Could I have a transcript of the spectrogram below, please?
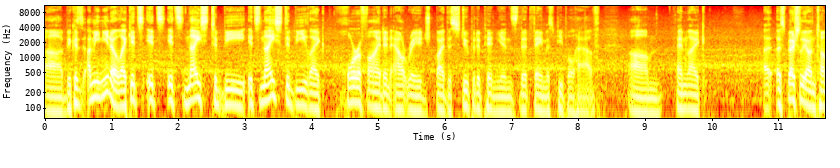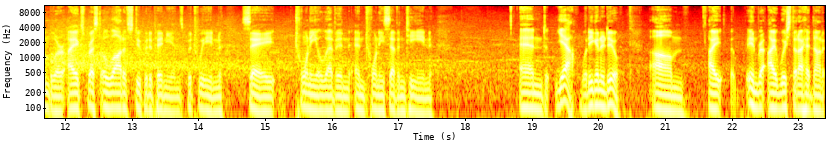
Uh, because I mean, you know, like it's it's it's nice to be it's nice to be like horrified and outraged by the stupid opinions that famous people have, um, and like especially on Tumblr, I expressed a lot of stupid opinions between say 2011 and 2017 and yeah, what are you going to do? Um, I in I wish that I had not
